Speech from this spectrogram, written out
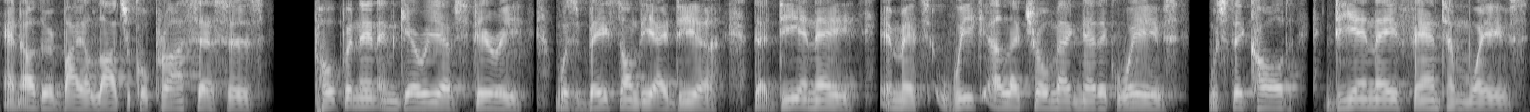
and other biological processes. Poponin and Garyaev's theory was based on the idea that DNA emits weak electromagnetic waves, which they called DNA phantom waves.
